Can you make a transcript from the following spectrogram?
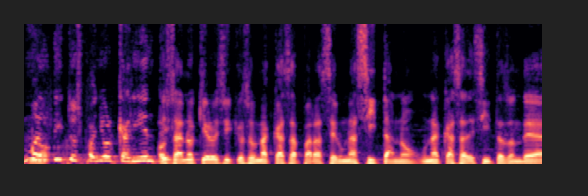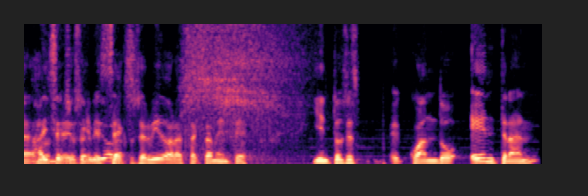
no- Maldito español caliente. o sea, no quiero decir que sea una casa para hacer una cita, no. Una casa de citas donde, donde sexo tiene servidoras. sexo servidora, exactamente. Y entonces, eh, cuando entran,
